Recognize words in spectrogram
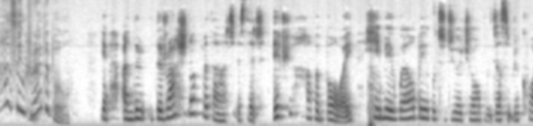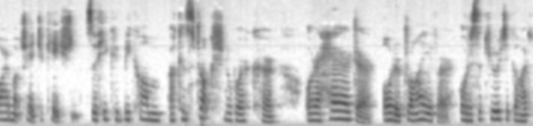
That's incredible. Yeah, and the, the rationale for that is that if you have a boy, he may well be able to do a job that doesn't require much education. So he could become a construction worker or a herder or a driver or a security guard.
